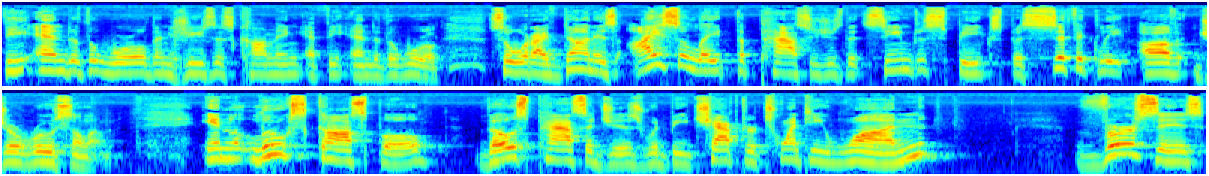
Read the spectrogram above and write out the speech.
the end of the world and Jesus coming at the end of the world. So, what I've done is isolate the passages that seem to speak specifically of Jerusalem. In Luke's gospel, those passages would be chapter 21 verses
